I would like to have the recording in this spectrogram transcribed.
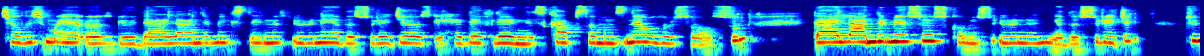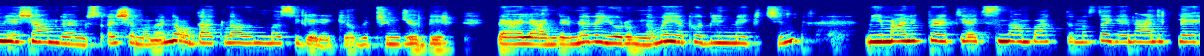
çalışmaya özgü, değerlendirmek istediğiniz ürüne ya da sürece özgü hedefleriniz, kapsamınız ne olursa olsun değerlendirmeye söz konusu ürünün ya da sürecin tüm yaşam döngüsü aşamalarına odaklanması gerekiyor. Bütüncül bir değerlendirme ve yorumlama yapabilmek için. Mimarlık pratiği açısından baktığımızda genellikle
